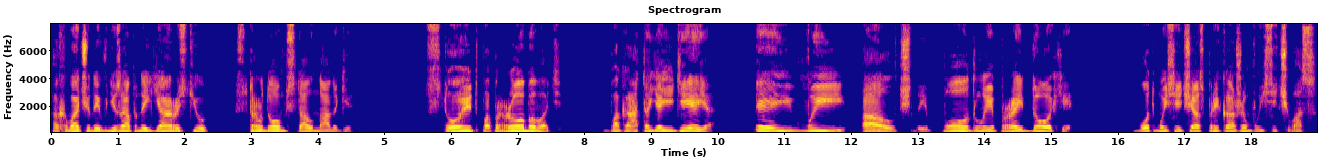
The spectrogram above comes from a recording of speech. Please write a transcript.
охваченный внезапной яростью, с трудом встал на ноги. — Стоит попробовать. Богатая идея. Эй, вы, алчные, подлые пройдохи! Вот мы сейчас прикажем высечь вас.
